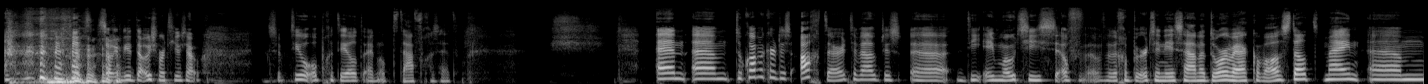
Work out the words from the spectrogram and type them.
Sorry, die doos wordt hier zo subtiel opgetild en op de tafel gezet. En ehm, toen kwam ik er dus achter, terwijl ik dus eh, die emoties of, of de gebeurtenissen aan het doorwerken was, dat mijn, ehm,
